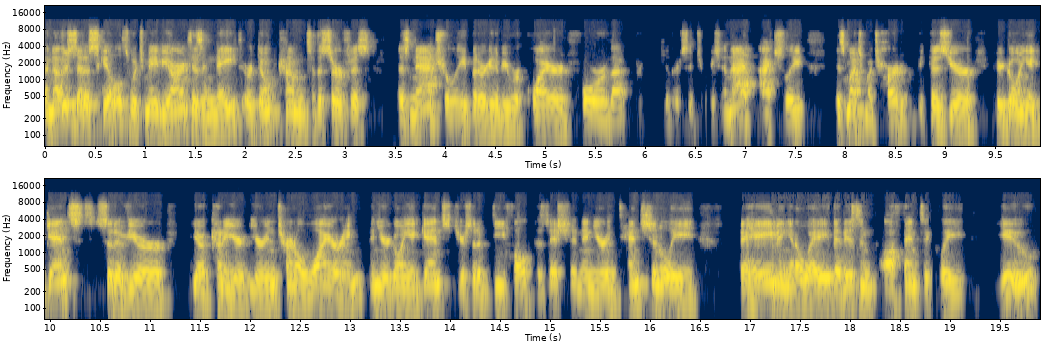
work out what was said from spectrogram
another set of skills which maybe aren't as innate or don't come to the surface as naturally, but are going to be required for that particular situation. And that actually is much much harder because you're you're going against sort of your you know kind of your your internal wiring, and you're going against your sort of default position, and you're intentionally behaving in a way that isn't authentically you.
